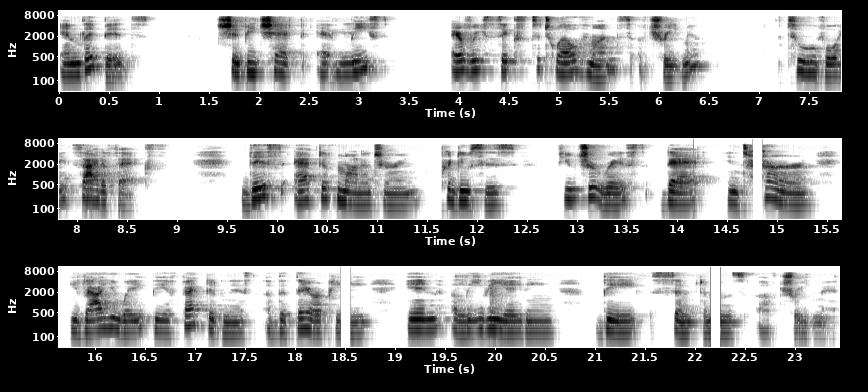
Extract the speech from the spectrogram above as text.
and lipids should be checked at least every 6 to 12 months of treatment to avoid side effects. This active monitoring produces future risks that, in turn, evaluate the effectiveness of the therapy in alleviating the symptoms of treatment.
